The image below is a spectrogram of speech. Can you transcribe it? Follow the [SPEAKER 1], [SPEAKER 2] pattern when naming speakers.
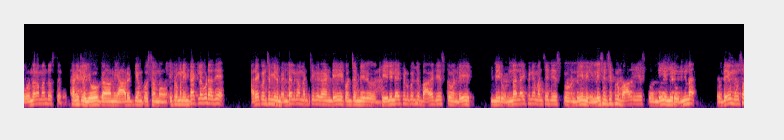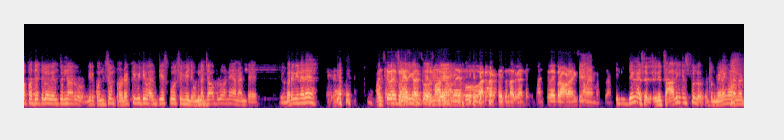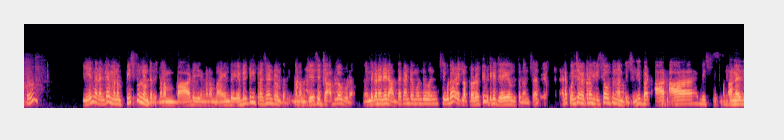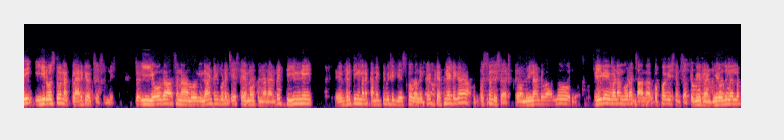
[SPEAKER 1] వందల మంది వస్తారు. కానీ ఇట్లా యోగా మీ ఆరోగ్యం కోసము. ఇప్పుడు మన ఇంపాక్ట్లో కూడా అదే. అరే కొంచెం మీరు మెంటల్గా మంచిగా రండి కొంచెం మీరు డైలీ లైఫ్ని కొంచెం బాగా చేసుకోండి. మీరు ఉన్న లైఫ్ని మంచిగా చేసుకోండి. మీ రిలేషన్షిప్ను బాగా చేసుకోండి. మీరు ఉన్న ఉదే మూస పద్ధతిలో వెళ్తున్నారు. మీరు కొంచెం ప్రొడక్టివిటీ వర్క్ చేసుకోవచ్చు. మీరు ఉన్న జాబ్లోనే అని అంటే ఎవరు వినరే?
[SPEAKER 2] మంచి వైపు అవుతున్నారు కానీ మంచి వైపు రావడానికి సమయం పడుతుంది.
[SPEAKER 1] ఇది నిజంగా అసలు. ఇది చాలా యూస్ఫుల్ ఇప్పుడు మేడం గారు అన్నట్టు ఏంటంటే మనం పీస్ఫుల్ ఉంటది. మనం బాడీ మన మైండ్ ఎవ్రీథింగ్ ప్రెసెంట్ ఉంటది. మనం చేసే జాబ్లో కూడా. ఎందుకంటే అంతకంటే ముందు నుంచి కూడా ఇట్లా ప్రొడక్టివిటీగా చేయగలుగుతున్నాను సార్. అంటే కొంచెం ఎక్కడో మిస్ అవుతుంది అనిపించింది. బట్ ఆ మిస్ అనేది ఈ రోజుతో నాకు క్లారిటీ వచ్చేసింది. సో ఈ యోగాసనాలు ఇలాంటివి కూడా చేస్తే ఏమవుతుందని అంటే దీన్ని ఎవ్రీథింగ్ మన కనెక్టివిటీ చేసుకోగలిగితే డెఫినెట్గా వస్తుంది సార్. సో మీలాంటి వాళ్ళు ఫ్రీగా ఇవ్వడం కూడా చాలా గొప్ప విషయం సార్ టు బి ఫ్రాంక్ ఈ రోజులలో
